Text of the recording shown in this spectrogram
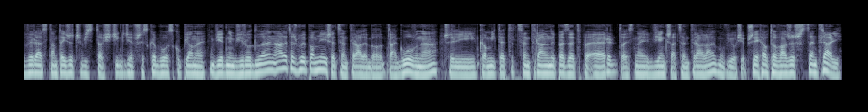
wyraz tamtej rzeczywistości, gdzie wszystko było skupione w jednym źródle, no ale też były pomniejsze centrale, bo ta główna, czyli Komitet Centralny PZPR, to jest największa centrala. Mówiło się, przyjechał towarzysz z centrali,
